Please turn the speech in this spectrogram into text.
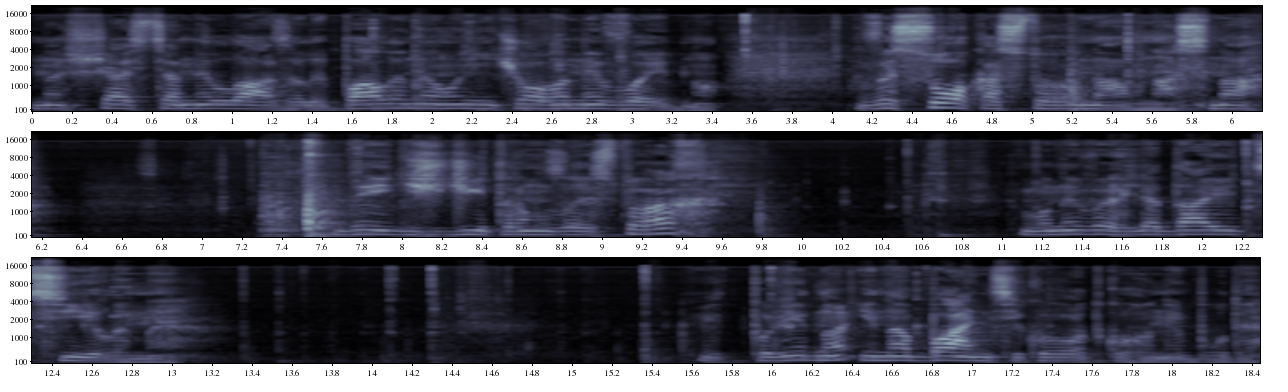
на щастя, не лазили. Паленого нічого не видно. Висока сторона в нас на DHG транзисторах. Вони виглядають цілими. Відповідно, і на банці короткого не буде.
